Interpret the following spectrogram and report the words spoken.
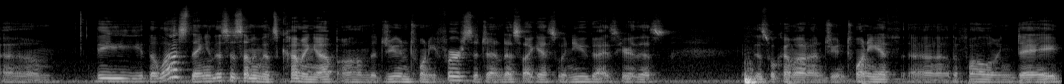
Um, the the last thing, and this is something that's coming up on the June twenty first agenda. So I guess when you guys hear this, this will come out on June twentieth. Uh, the following day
